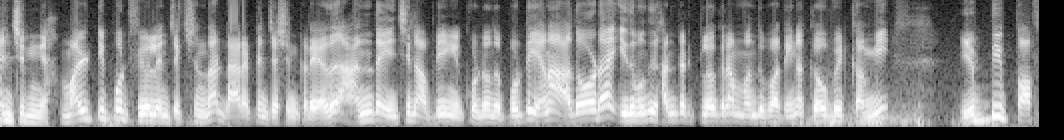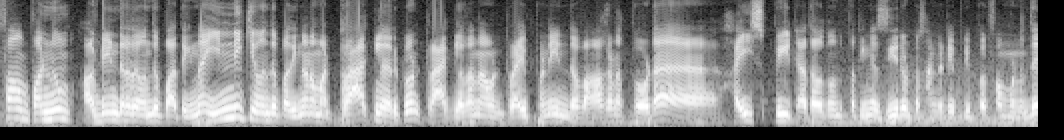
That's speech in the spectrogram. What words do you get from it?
என்ஜின்ங்க மல்டிபோர்ட் ஃபியூல் இன்ஜெக்ஷன் தான் டைரக்ட் இன்ஜெக்ஷன் கிடையாது. அந்த இன்ஜின் அப்படியே இங்கே கொண்டு வந்து போட்டு ஏன்னா அதோட இது வந்து ஹண்ட்ரட் கிலோகிராம் வந்து பார்த்தீங்கன்னா கர்வ் வெயிட் கம்மி. எப்படி பர்ஃபார்ம் பண்ணும் அப்படின்றத வந்து பார்த்தீங்கன்னா இன்றைக்கி வந்து பார்த்தீங்கன்னா நம்ம ட்ராக்ல இருக்கோம் ட்ராக்ல தான் நம்ம ட்ரைவ் பண்ணி இந்த வாகனத்தோட ஹை ஸ்பீட் அதாவது வந்து பார்த்தீங்கன்னா ஜீரோ டு ஹண்ட்ரட் எப்படி பர்ஃபார்ம் பண்ணுது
